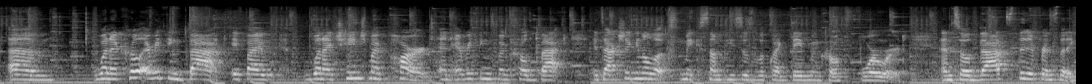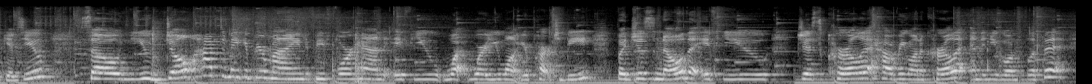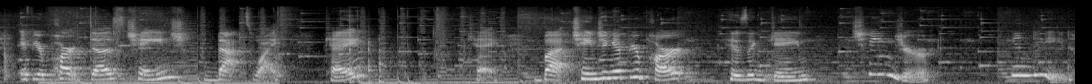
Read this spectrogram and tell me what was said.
um, when I curl everything back, if I, when I change my part and everything's been curled back, it's actually gonna look, make some pieces look like they've been curled forward. And so that's the difference that it gives you. So you don't have to make up your mind beforehand if you, what, where you want your part to be, but just know that if you just curl it however you wanna curl it and then you go and flip it, if your part does change, that's why, okay? Okay, but changing up your part is a game changer, indeed.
